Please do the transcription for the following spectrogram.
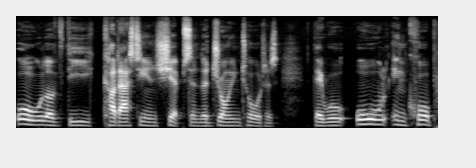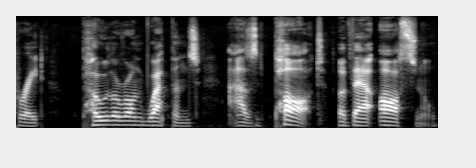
all of the Cardassian ships in the Joint Orders. They will all incorporate Polaron weapons as part of their arsenal.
